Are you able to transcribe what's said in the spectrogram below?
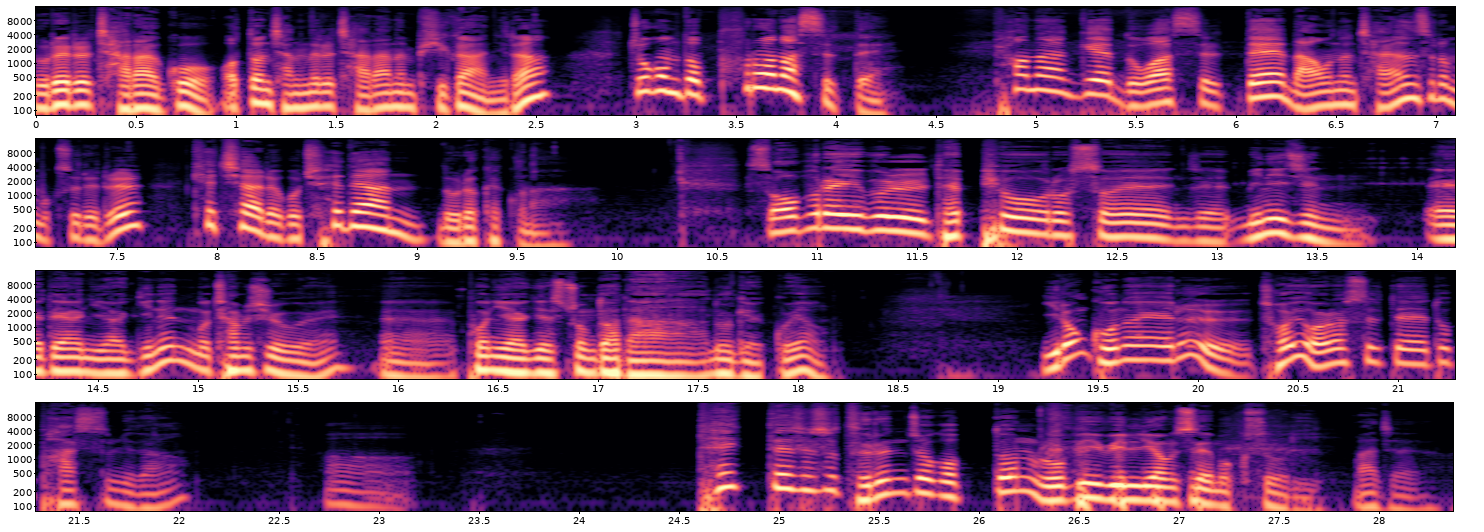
노래를 잘하고 어떤 장르를 잘하는 뷔가 아니라 조금 더 풀어놨을 때 편하게 놓았을 때 나오는 자연스러운 목소리를 캐치하려고 최대한 노력했구나. 서브레이블 대표로서의 이제 미니진에 대한 이야기는 뭐 잠시 후에 에, 본 이야기에서 좀 더 나누겠고요. 이런 고뇌를 저희 어렸을 때도 봤습니다. 어, 테이크댓에서 들은 적 없던 로비 윌리엄스의 목소리. 맞아요.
